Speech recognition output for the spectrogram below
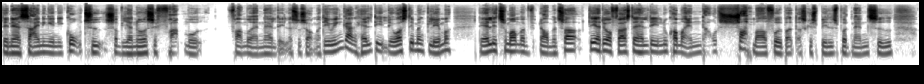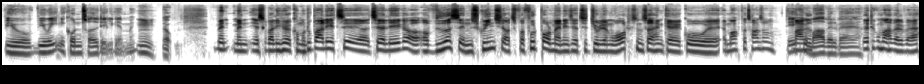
den her signing ind i god tid, så vi har noget at se frem mod frem mod anden halvdel af sæsonen. Og det er jo ikke engang halvdel, det er jo også det, man glemmer. Det er lidt som om, at når man så, det her det var første halvdel, nu kommer anden. Der er jo så meget fodbold, der skal spilles på den anden side. Vi er jo, vi er jo egentlig kun en tredjedel igennem. Ikke? Mm. Jo. Men, men jeg skal bare lige høre, kommer du bare lige til, at- til at ligge og, og videresende screenshots fra Football Manager til Julian Ward, sådan så han kan gå øh, amok på transfermarkedet? Det kunne meget vel være, ja. Ja, det kunne meget vel være.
